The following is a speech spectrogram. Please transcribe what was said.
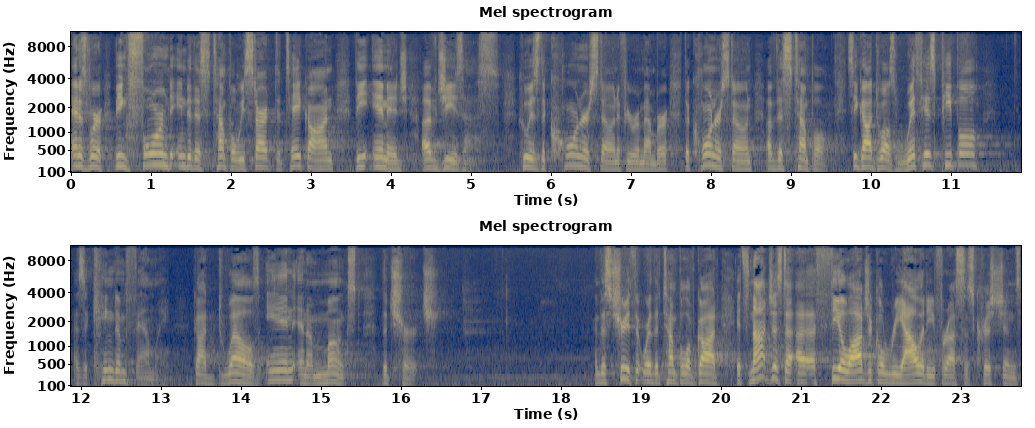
and as we're being formed into this temple, we start to take on the image of Jesus, who is the cornerstone, if you remember, the cornerstone of this temple. See, God dwells with his people as a kingdom family. God dwells in and amongst the church. And this truth that we're the temple of God, it's not just a, a, theological reality for us as Christians.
